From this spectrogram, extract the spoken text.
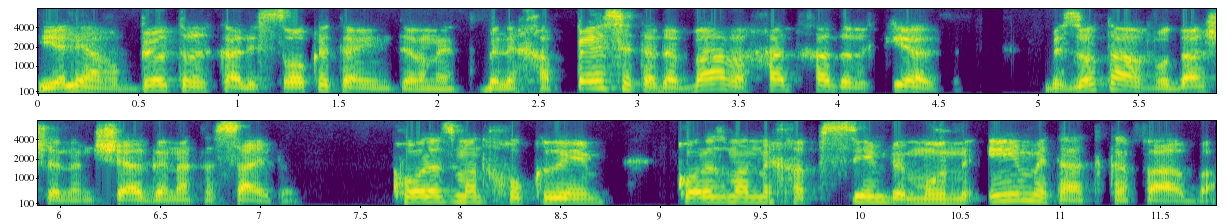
יהיה לי הרבה יותר קל לסרוק את האינטרנט ולחפש את הדבר החד-חד ערכי הזה. וזאת העבודה של אנשי הגנת הסייבר. כל הזמן חוקרים, כל הזמן מחפשים ומונעים את ההתקפה הבאה.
